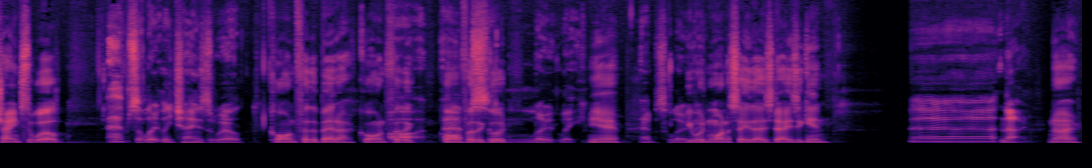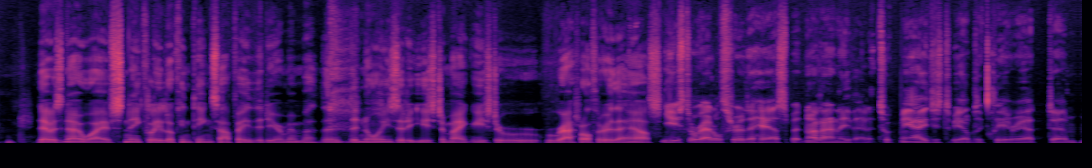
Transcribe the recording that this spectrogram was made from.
Change the world. Absolutely change the world. Gone for the better. Gone for oh, the gone for the good. Absolutely. Yeah. Absolutely. You wouldn't want to see those days again? Uh, no. No, there was no way of sneakily looking things up either. Do you remember the the noise that it used to make? It used to rattle through the house. It used to rattle through the house, but not only that, it took me ages to be able to clear out um,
